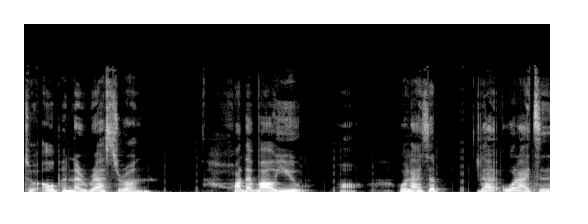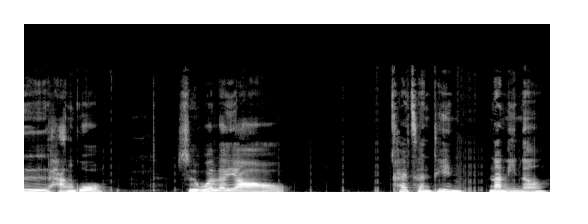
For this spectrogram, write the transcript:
to open a restaurant. What about you? 哦，我来自来我来自韩国，是为了要开餐厅。那你呢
